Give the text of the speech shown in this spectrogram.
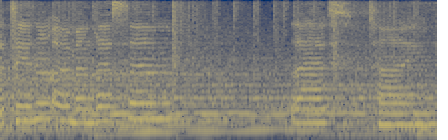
I didn't learn my lesson last time.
